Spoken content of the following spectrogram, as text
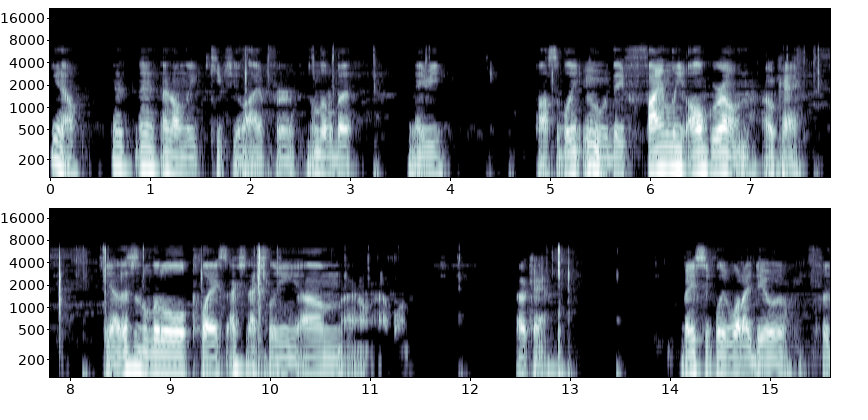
You know, it, it, it only keeps you alive for a little bit, maybe. Possibly. Ooh, they've finally all grown. Okay. Yeah, this is the little place. I should actually, um, I don't have one. Okay. Basically what I do for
